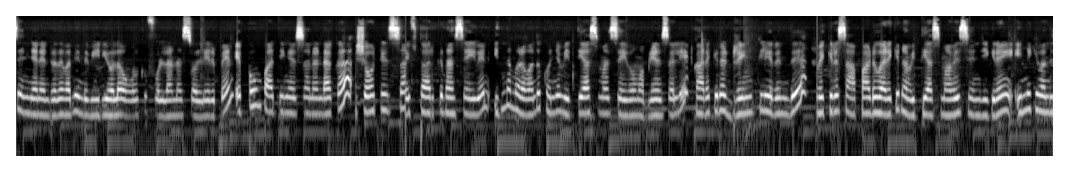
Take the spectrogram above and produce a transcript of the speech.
செஞ்சேன்ன்றதை வந்து இந்த வீடியோவில் உங்களுக்கு ஃபுல்லாக நான் சொல்லியிருப்பேன். எப்பவும் பார்த்தீங்க சொன்னாக்கா ஷார்ட்டிஸ் இஃப்தாருக்கு நான் செய்வேன். இந்த முறை வந்து கொஞ்சம் வித்தியாசமாக செய்வோம் அப்படின்னு சொல்லி கரைக்கிற ட்ரிங்க்ல இருந்து வைக்கிற சாப்பாடு வரைக்கும் நான் வித்தியாசமாகவே செஞ்சுக்கிறேன். இன்னைக்கு வந்து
